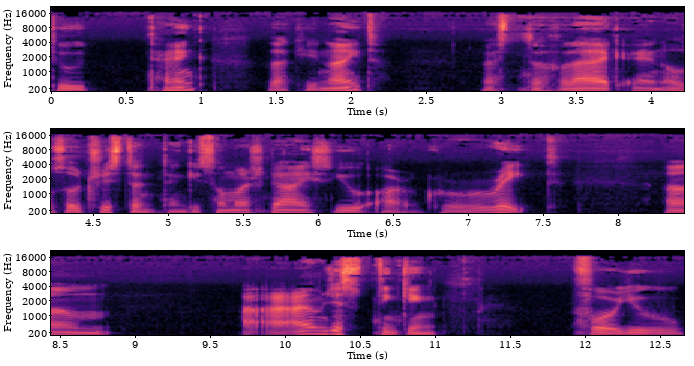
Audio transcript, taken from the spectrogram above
to thank Lucky Knight, Master Flag, and also Tristan. Thank you so much, guys. You are great. Um, I, I'm just thinking for you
